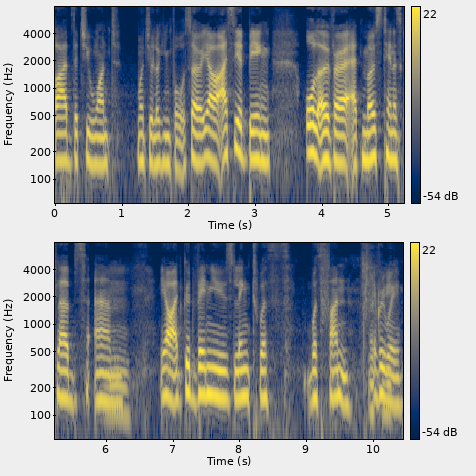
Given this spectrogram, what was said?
vibe that you want, what you're looking for. So yeah, I see it being all over at most tennis clubs. Um, Yeah, at good venues linked with with fun everywhere.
